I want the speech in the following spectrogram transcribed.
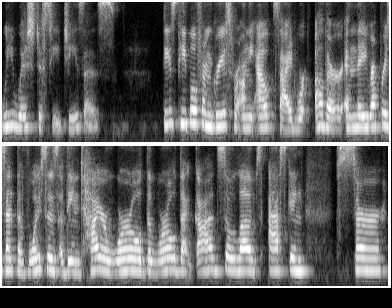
we wish to see Jesus. These people from Greece were on the outside, were other, and they represent the voices of the entire world, the world that God so loves, asking, Sir,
